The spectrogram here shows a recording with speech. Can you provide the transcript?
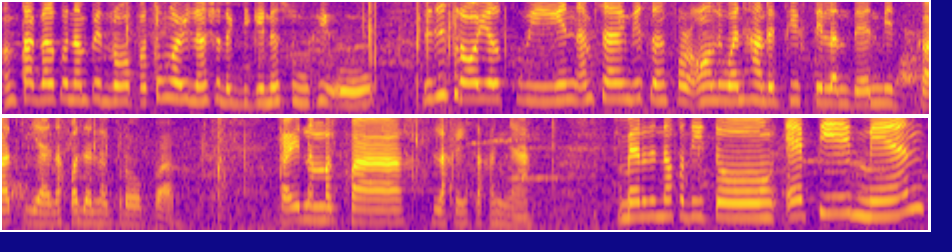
Ang tagal ko ng pinropa. Ito ngayon lang siya nagbigay na suhi, oh. This is Royal Queen. I'm selling this one for only 150 lang din. Mid-cut. Yan, ako lang nagpropa. Kayo na magpalaki sa kanya. Meron din ako ditong Epi Mint.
